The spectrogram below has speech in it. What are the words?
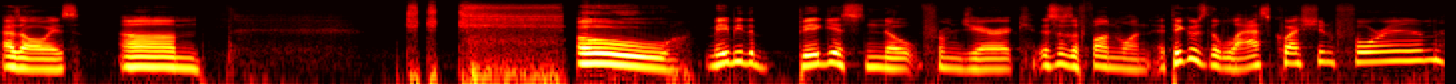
as always. Um, oh, maybe the biggest note from Jarek. This is a fun one. I think it was the last question for him.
